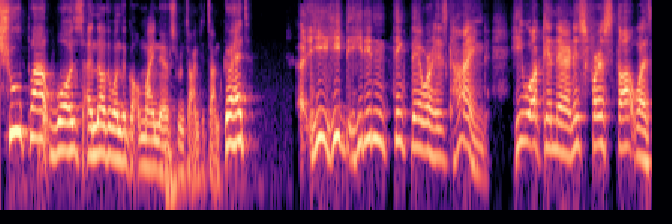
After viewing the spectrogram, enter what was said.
Chupa was another one that got on my nerves from time to time. Go ahead. Uh, he, he, he didn't think they were his kind. He walked in there and his first thought was,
